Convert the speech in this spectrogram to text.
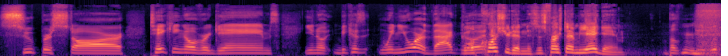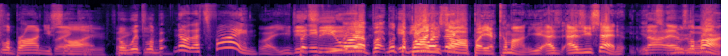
superstar taking over games. You know, because when you are that good, well, of course you didn't. It's his first NBA game. But with LeBron you Thank saw you, it. But thank with you. LeBron, no, that's fine. Right. You did But if see you it. are- yeah, but with if you LeBron are you saw next- it. But yeah, come on. You, as as you said, it's, Not who's everyone LeBron?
